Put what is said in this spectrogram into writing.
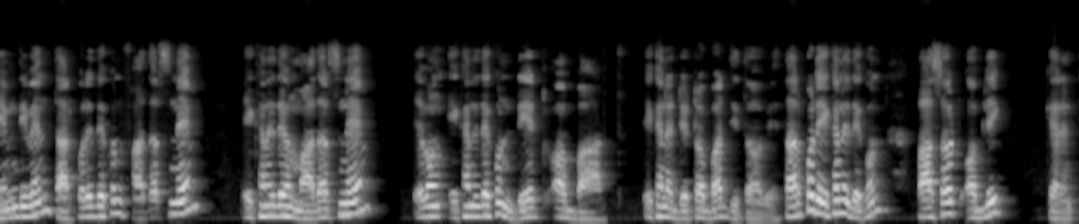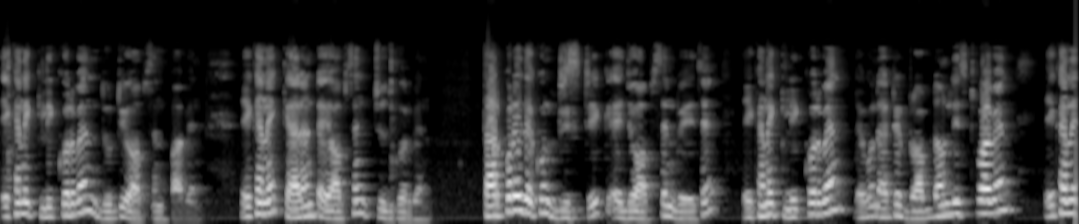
নেম দিবেন, তারপরে দেখুন ফাদার্স নেম এখানে দেখুন মাদার্স নেম এবং এখানে দেখুন ডেট অফ বার্থ এখানে ডেট অফ বার্থ দিতে হবে। তারপরে এখানে দেখুন পাসওয়ার্ড অবলিক ক্যারেন্ট এখানে ক্লিক করবেন, দুটি অপশান পাবেন। এখানে ক্যারেন্ট এই অপশান চুজ করবেন। তারপরে দেখুন ডিস্ট্রিক্ট এই যে অপশন রয়েছে, এখানে ক্লিক করবেন। দেখুন একটি ড্রপডাউন লিস্ট পাবেন। এখানে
